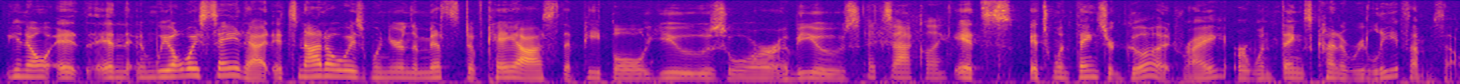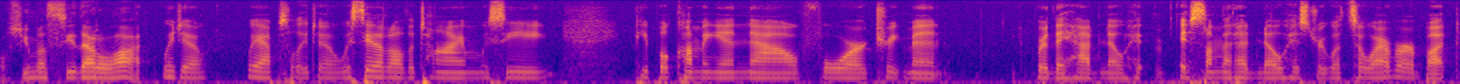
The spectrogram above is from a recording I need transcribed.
you know, it, and, and we always say that. It's not always when you're in the midst of chaos that people use or abuse. exactly It's it's when things are good, right? Or when things kind of relieve themselves. You must see that a lot. We do. We absolutely do. We see that all the time. We see people coming in now for treatment where they had no eh, some that had no history whatsoever, but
